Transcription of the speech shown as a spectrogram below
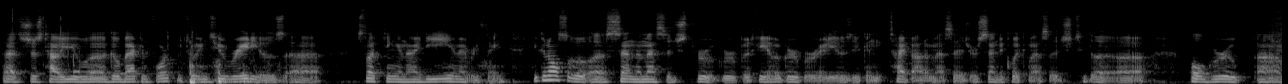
that's just how you uh, go back and forth between two radios. Uh, selecting an ID and everything. You can also uh, send the message through a group. If you have a group of radios, you can type out a message or send a quick message to the uh, whole group um,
